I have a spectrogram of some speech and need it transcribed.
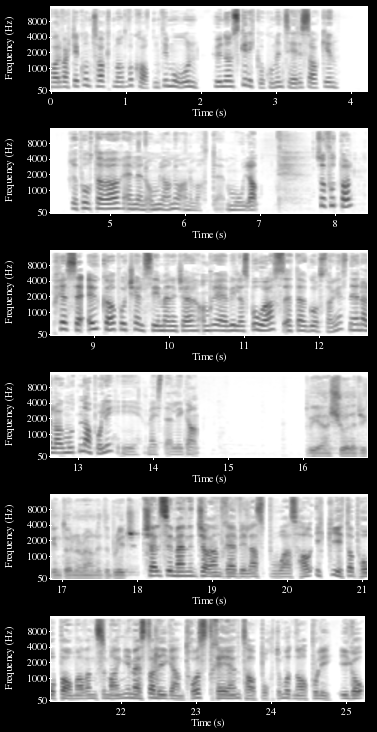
har vært i kontakt med advokaten til moren. Hun ønsker ikke å kommentere saken. Reportere Ellen Omland og Anne Marte Moland. Så fotball. Presset øker på Chelsea-manager André Villas Boas etter gårsdagens nederlag mot Napoli i Meisterligaen. Sure Chelsea-manager André Villas Boas har ikke gitt opp håpet om avansement i Mesterligaen, tross 3-1-tap borte mot Napoli i går.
